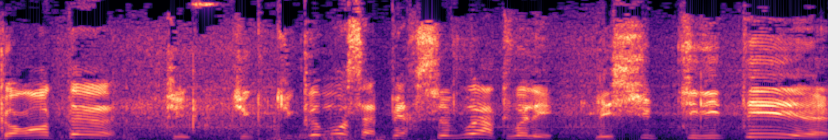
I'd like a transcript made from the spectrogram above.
Corentin, tu, tu- tu commences à percevoir, tu vois, les, les subtilités. euh,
